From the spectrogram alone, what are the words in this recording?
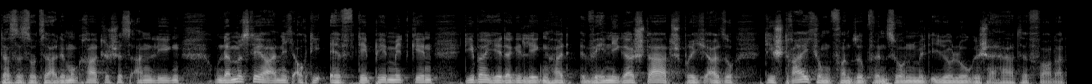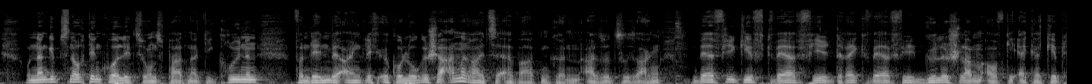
Das ist sozialdemokratisches Anliegen. Und da müsste ja eigentlich auch die FDP mitgehen, die bei jeder Gelegenheit weniger Staat, sprich also die Streichung von Subventionen mit ideologischer Härte fordert. Und dann gibt's noch den Koalitionspartner, die Grünen, von denen wir eigentlich ökologische Anreize erwarten können. Also zu sagen, wer viel Gift, wer viel Dreck, wer viel Gülleschlamm auf die Äcker kippt,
